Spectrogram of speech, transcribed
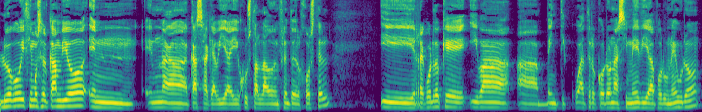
Luego hicimos el cambio en, en, una casa que había ahí justo al lado, enfrente del hostel. Y recuerdo que iba a 24 coronas y media por un euro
